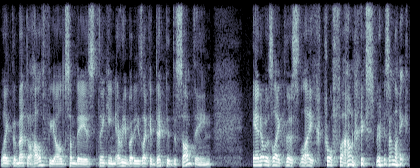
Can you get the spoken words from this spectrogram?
like the mental health field some days thinking everybody's like addicted to something and it was like this like profound experience. I'm like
